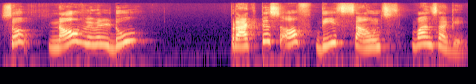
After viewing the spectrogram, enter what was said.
So, now we will do practice of these sounds once again.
